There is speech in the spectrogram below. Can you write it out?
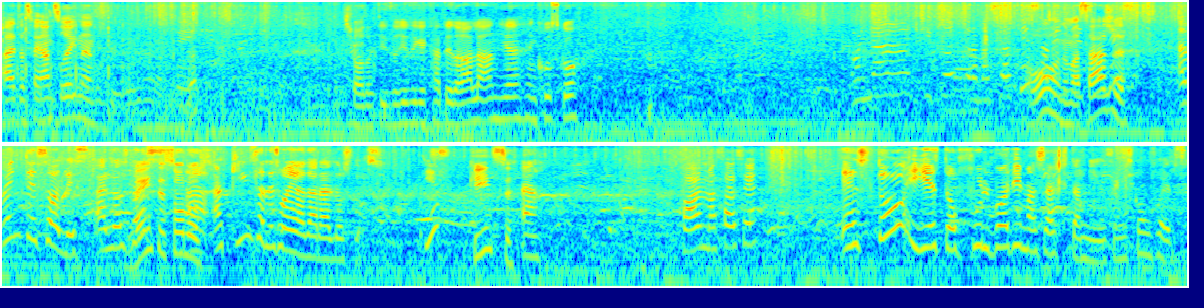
Alter, es fängt an zu regnen. Schaut euch diese riesige Kathedrale an hier in Cusco. Hola chicos, para masajes. Oh, eine 20 Massage. soles. A 20 soles. A los dos. 20 solos. A, a 15 les voy a dar a los dos. ¿10? 15. Ah. ¿Cuál masaje? Esto y esto full body masaje también, hacemos con fuerza.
